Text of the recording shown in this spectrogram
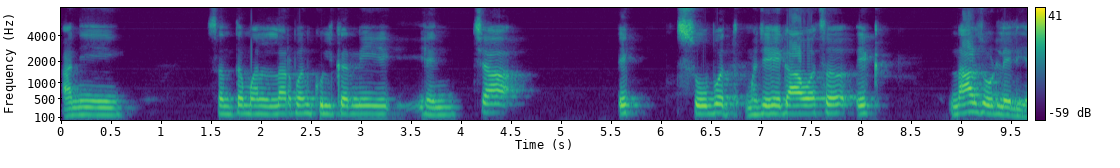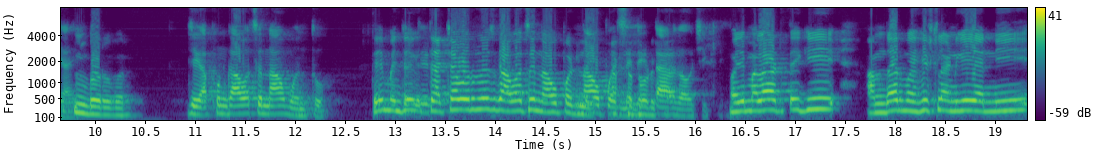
आणि संत मल्हारपंत कुलकर्णी यांच्या एक सोबत म्हणजे हे गावाचं एक नाळ जोडलेली आहे. बरोबर. जे आपण गावाचं नाव म्हणतो. ते म्हणजे त्याच्यावरूनच गावाचं नाव पडलं नाव. टाळगाव चिखली म्हणजे मला वाटतंय की आमदार महेश लांडगे यांनी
